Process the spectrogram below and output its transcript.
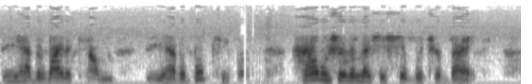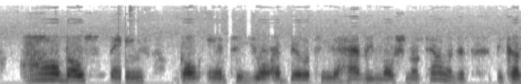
Do you have the right accountant? Do you have a bookkeeper? How is your relationship with your bank? All those things go into your ability to have emotional intelligence because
